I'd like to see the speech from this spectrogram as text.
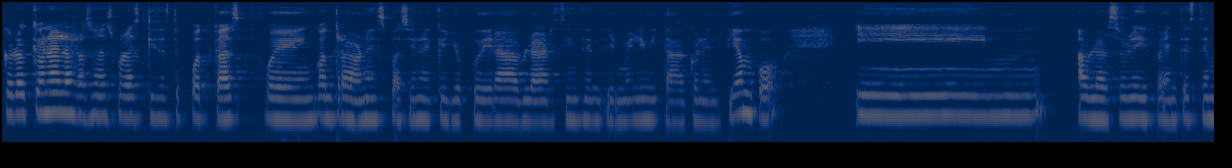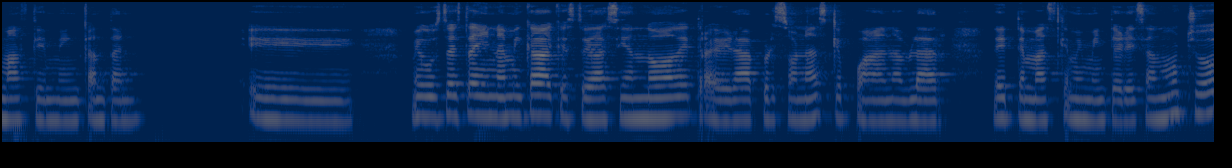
creo que una de las razones por las que hice este podcast fue encontrar un espacio en el que yo pudiera hablar sin sentirme limitada con el tiempo. Y hablar sobre diferentes temas que me encantan. Eh, me gusta esta dinámica que estoy haciendo de traer a personas que puedan hablar de temas que a mí me interesan mucho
